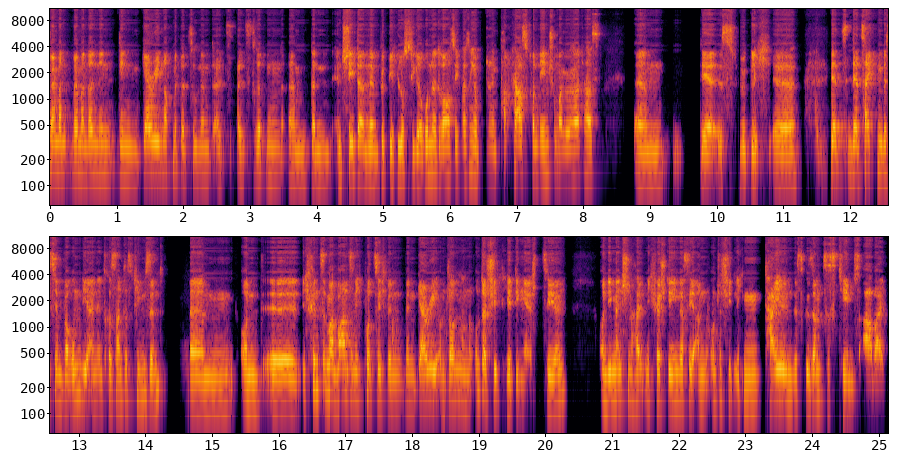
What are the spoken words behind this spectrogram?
wenn man wenn man dann den, den Gary noch mit dazu nimmt als als dritten, ähm, dann entsteht da eine wirklich lustige Runde draus. Ich weiß nicht, ob du den Podcast von denen schon mal gehört hast. Ähm, der ist wirklich, äh, der, der zeigt ein bisschen, warum die ein interessantes Team sind. Ähm, und äh, ich finde es immer wahnsinnig putzig, wenn, wenn Gary und John unterschiedliche Dinge erzählen und die Menschen halt nicht verstehen, dass sie an unterschiedlichen Teilen des Gesamtsystems arbeiten.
